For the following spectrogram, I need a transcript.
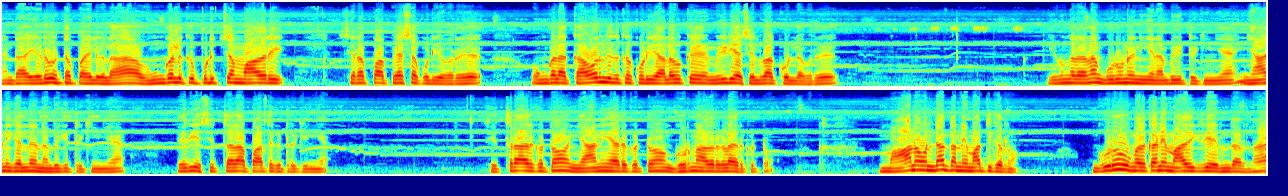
ஏன்டா எடுவிட்ட பயல்களா? உங்களுக்கு பிடிச்ச மாதிரி சிறப்பாக பேசக்கூடியவர் உங்களை கவர்ந்து இருக்கக்கூடிய அளவுக்கு மீடியா செல்வாக்கு உள்ளவர். இவங்களெல்லாம் குருன்னு நீங்கள் நம்பிக்கிட்டு இருக்கீங்க ஞானிகள்னு நம்பிக்கிட்டு இருக்கீங்க பெரிய சித்தராக பார்த்துக்கிட்டு இருக்கீங்க. சித்தராக இருக்கட்டும் ஞானியாக இருக்கட்டும் குருநாதர்களாக இருக்கட்டும் மாணவன் தான் தன்னை மாற்றிக்கிறோம் குரு உங்களுக்கானே மாறிக்கிட்டே இருந்தார்னா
